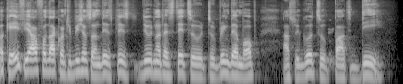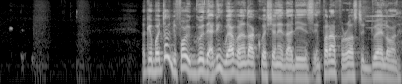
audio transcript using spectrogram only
Okay, if you have further contributions on this, please do not hesitate to, to bring them up as we go to part D. Okay, but just before we go there, I think we have another question that is important for us to dwell on.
